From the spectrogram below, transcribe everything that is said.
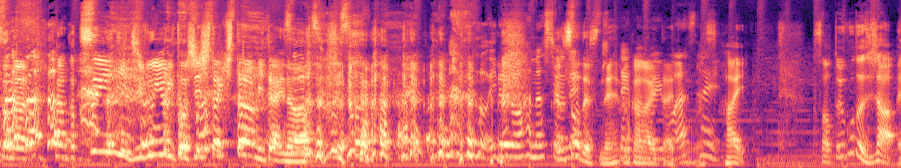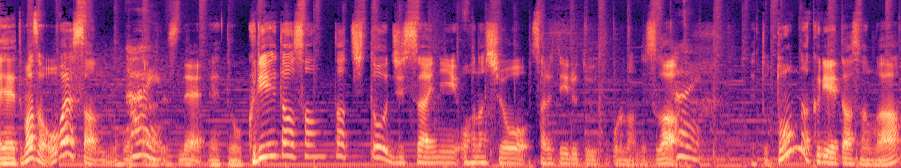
そんななんかついに自分より年下来たみたいな。そうそうそう。いろいろお話をねそうですね。伺いたいと思います。はい。はい。さあということでじゃあ、えー、とまずは大林さんの方からですね、えー、とクリエイターさんたちと実際にお話をされているというところなんですが、はい。えっと、どんなクリエイターさんが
